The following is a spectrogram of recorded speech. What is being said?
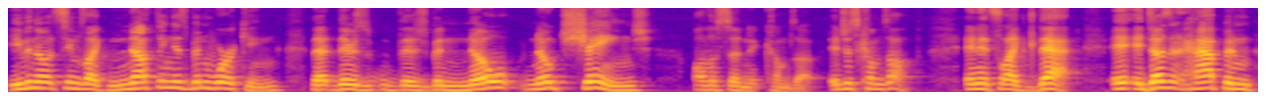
even though it seems like nothing has been working, that there's there's been no no change, all of a sudden it comes up. It just comes up. And it's like that. It, it doesn't happen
